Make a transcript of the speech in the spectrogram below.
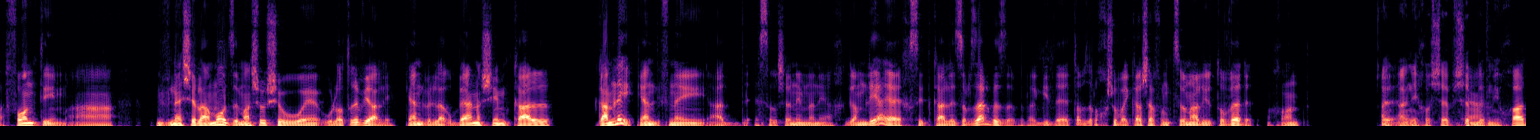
הפונטים, המבנה של העמוד, זה משהו שהוא אה, לא טריוויאלי, כן? ולהרבה אנשים קל, גם לי, כן, לפני עד עשר שנים נניח, גם לי היה יחסית קל לזלזל בזה ולהגיד, אה, טוב, זה לא חשוב, העיקר שהפונקציונליות עובדת, נכון? אני חושב שבמיוחד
